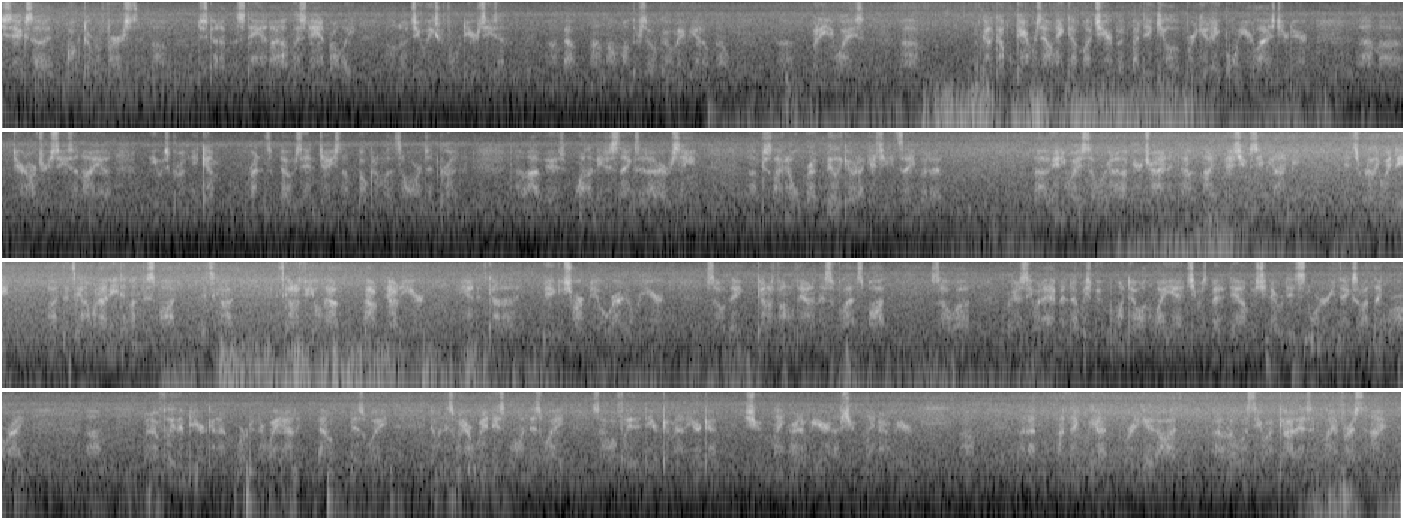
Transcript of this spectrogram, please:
36, uh, October 1st. Um, just got up in the stand. I hung the stand probably, I don't know, two weeks before deer season. Um, about, I don't know, a month or so ago, maybe, I don't know. Uh, but anyways, um, I've got a couple cameras out. Ain't got much here, but I did kill a pretty good eight point here last year during, um, uh, during archery season. I, uh, he was grunting, he come running some does in, chasing them, poking them with his horns and grunting. Uh, it was one of the neatest things that I've ever seen. Just like an old billy goat, I guess you could say. But uh, uh, anyway, so we're gonna up here trying it out tonight. As you can see behind me, it's really windy, but that's kind of what I need to hunt this spot. It's got it's got a field out out out here, and it's got a big sharp hill right over here. So they kind of funnel down in this flat spot. So uh, we're gonna see what happened. Uh, we spooked one doe on the way in. She was bedded down, but she never did snort or anything. So I think we're all right. Um, but hopefully them deer kind of working their way out out this way, coming this way. Our wind is blowing this way, so hopefully the deer come out of here. Got shooting lane right over here and a shooting lane right over here. Um, but I, I think we got pretty good odds. I don't know. We'll see what God has in plan for us tonight.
